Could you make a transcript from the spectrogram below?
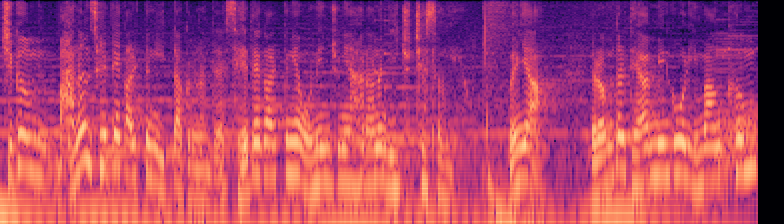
지금 많은 세대 갈등이 있다 그러는데 세대 갈등의 원인 중에 하나는 이 주체성이에요. 왜냐? 여러분들 대한민국을 이만큼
